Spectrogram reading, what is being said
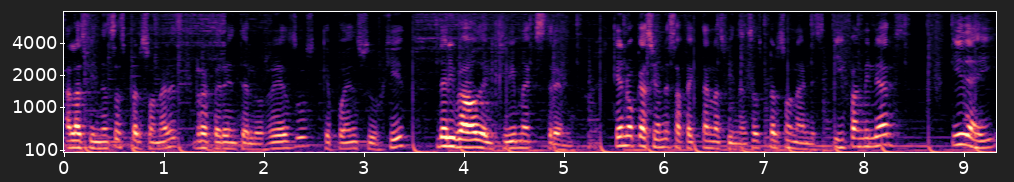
a las finanzas personales referente a los riesgos que pueden surgir derivado del clima extremo, que en ocasiones afectan las finanzas personales y familiares. Y de ahí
